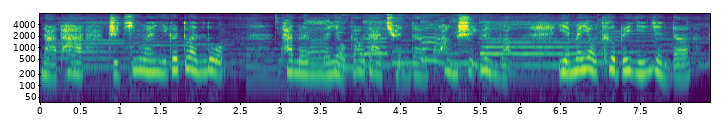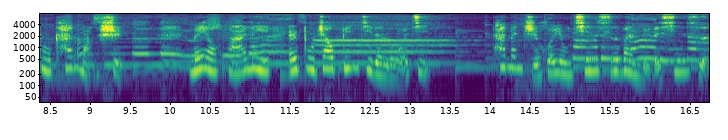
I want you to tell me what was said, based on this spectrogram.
哪怕只听完一个段落。他们没有高大全的旷世愿望，也没有特别隐忍的不堪往事，没有华丽而不着边际的逻辑。他们只会用千丝万缕的心思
